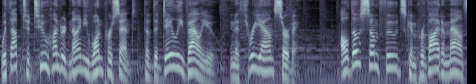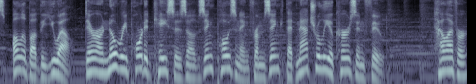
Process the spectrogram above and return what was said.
with up to 291% of the daily value in a 3-ounce serving. Although some foods can provide amounts all above the UL, there are no reported cases of zinc poisoning from zinc that naturally occurs in food. However,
